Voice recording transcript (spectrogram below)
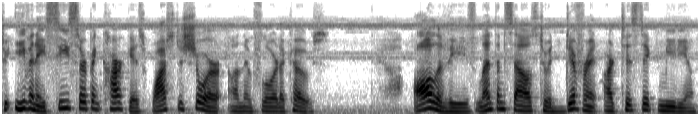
to even a sea serpent carcass washed ashore on the Florida coast. All of these lent themselves to a different artistic medium,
